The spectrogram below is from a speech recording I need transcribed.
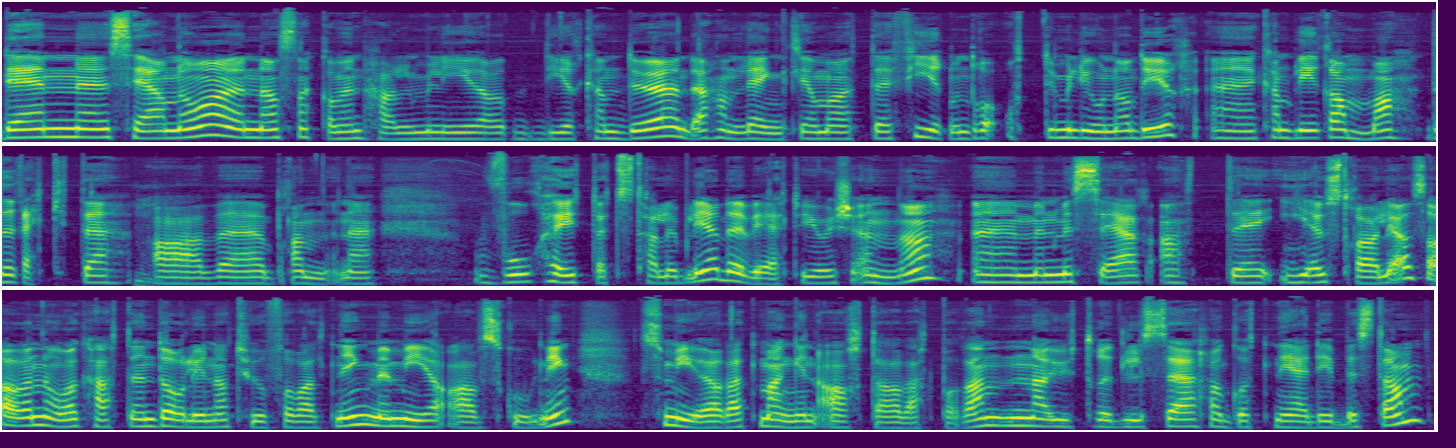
Det en eh, ser nå, en har snakka om en halv milliard dyr kan dø. Det handler egentlig om at 480 millioner dyr eh, kan bli ramma direkte av eh, brannene. Hvor høyt dødstallet blir, det vet vi jo ikke ennå. Eh, men vi ser at eh, i Australia så har en òg hatt en dårlig naturforvaltning med mye avskogning, som gjør at mange arter har vært på randen av utryddelse, har gått ned i bestand.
